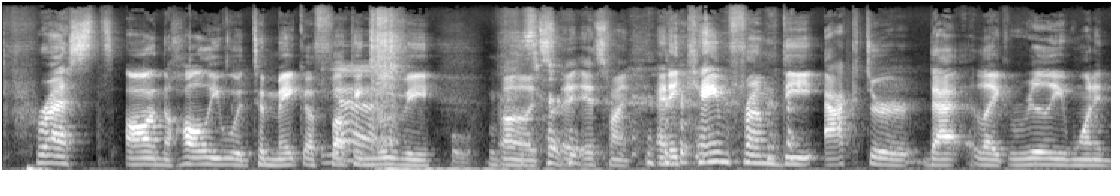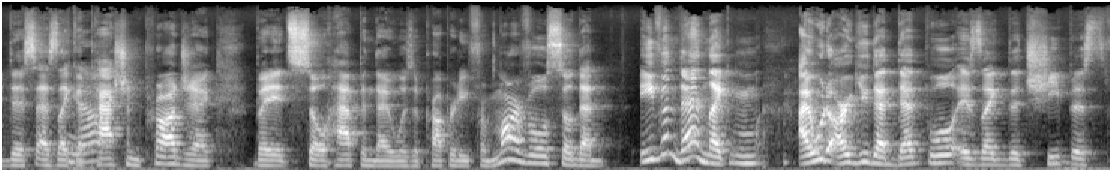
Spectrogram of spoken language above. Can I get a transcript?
pressed on Hollywood to make a fucking Yeah. movie. Oh, oh it's Sorry. it's fine. And it came from the actor that like really wanted this as like a passion project, but it so happened that it was a property from Marvel, so that even then, like m- I would argue that Deadpool is like the cheapest.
